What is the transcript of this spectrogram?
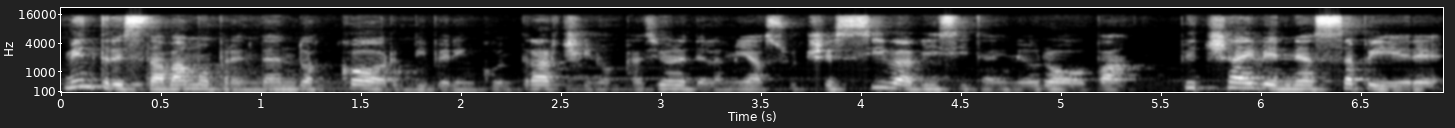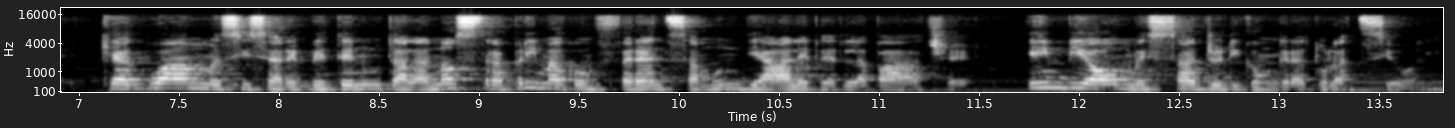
Mentre stavamo prendendo accordi per incontrarci in occasione della mia successiva visita in Europa, Peccei venne a sapere che a Guam si sarebbe tenuta la nostra prima conferenza mondiale per la pace e inviò un messaggio di congratulazioni.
